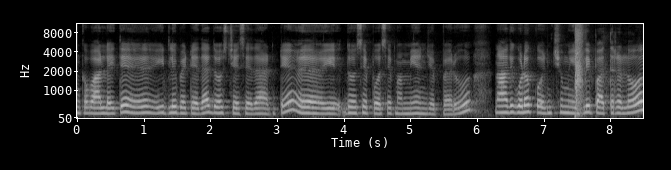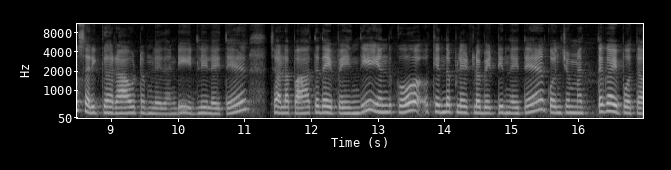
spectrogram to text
ఇంకా వాళ్ళైతే ఇడ్లీ పెట్టేదా దోశ చేసేదా అంటే దోశ పోసే మమ్మీ అని చెప్పారు. నాది కూడా కొంచెం ఇడ్లీ పాత్రలో సరిగ్గా రావటం లేదండి ఇడ్లీలు అయితే చాలా పాతదైపోయింది. ఎందుకో కింద ప్లేట్లో పెట్టింది అయితే కొంచెం మెత్తగా అయిపోతూ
